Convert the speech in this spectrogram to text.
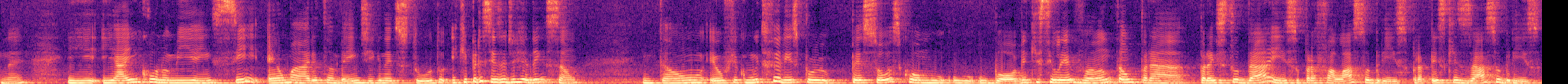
né? E, e, a economia em si é uma área também digna de estudo e que precisa de redenção. Então, eu fico muito feliz por pessoas como o, o Bob que se levantam para estudar isso, para falar sobre isso, para pesquisar sobre isso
